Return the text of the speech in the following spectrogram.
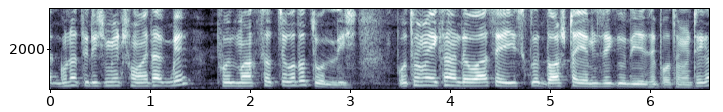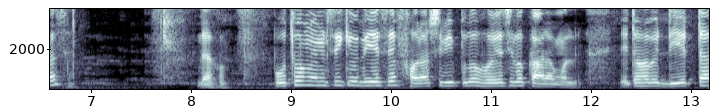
এক ঘণ্টা তিরিশ মিনিট সময় থাকবে। ফুল মার্কস হচ্ছে কত? চল্লিশ। প্রথমে এখানে দেওয়া আছে, এই স্কুলে দশটা এমসিকিউ দিয়েছে প্রথমে, ঠিক আছে? দেখো, প্রথম এমসিকিউ দিয়েছে ফরাসি বিপ্লব হয়েছিল কার আমলে? এটা হবে ডিএডটা,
